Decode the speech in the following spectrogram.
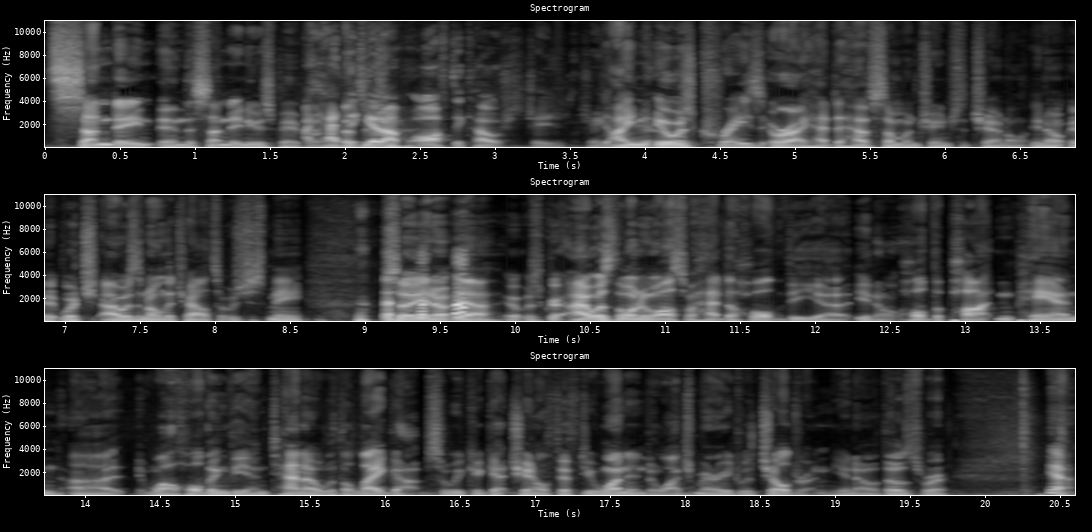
Sunday and the Sunday newspaper. I had That's to get up you- off the couch to change. change I channel. it was crazy, or I had to have someone change the channel. You know, it, which I was an only child, so it was just me. So you know, yeah, it was great. I was the one who also had to hold the uh, you know hold the pot and pan uh, while holding the antenna with a leg up, so we could get channel fifty one in to watch Married with Children. You know, those were, yeah,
